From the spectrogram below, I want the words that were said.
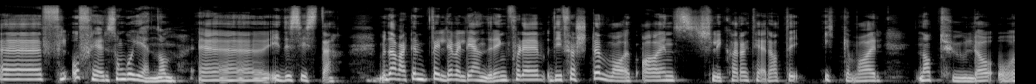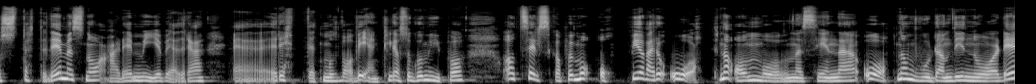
eh, og flere som går gjennom eh, i det siste. Men det har vært en veldig veldig endring, for det, de første var av en slik karakter at det ikke var naturlig å støtte de, mens nå er det mye bedre eh, rettet mot hva vi egentlig også går mye på. At selskapet må oppgi å være åpne om målene sine, åpne om hvordan de når de,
